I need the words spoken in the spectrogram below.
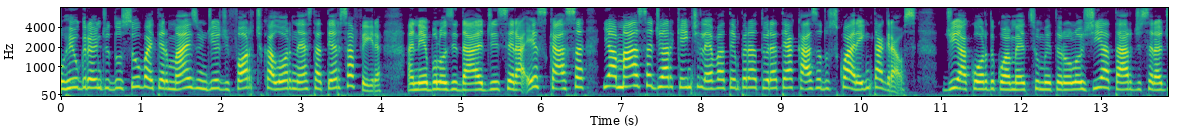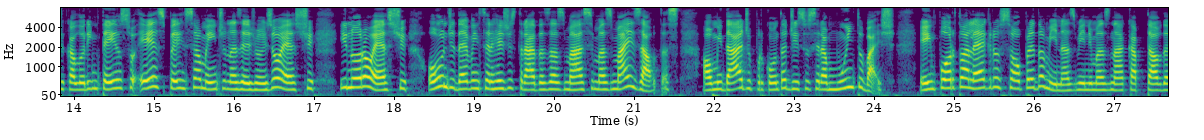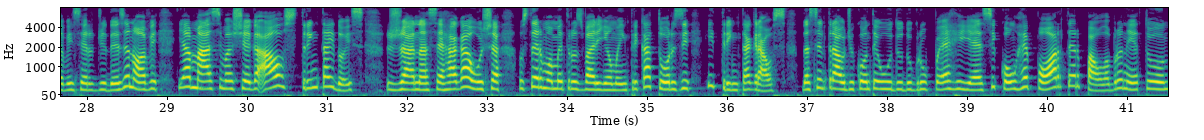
O Rio Grande do Sul vai ter mais um dia de forte calor nesta terça-feira. A nebulosidade será escassa e a massa de ar quente leva a temperatura até a casa dos 40 graus. De acordo com a Metsu Meteorologia, a tarde será de calor intenso, especialmente nas regiões oeste e noroeste, onde devem ser registradas as máximas mais altas. A umidade, por conta disso, será muito baixa. Em Porto Alegre, o sol predomina. As mínimas na capital devem ser de 19 e a máxima chega aos 32. Já na Serra Gaúcha, os termômetros variam entre 14 e 30 graus. Da central de conteúdo do grupo RS com repórter Paula Bruneto.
